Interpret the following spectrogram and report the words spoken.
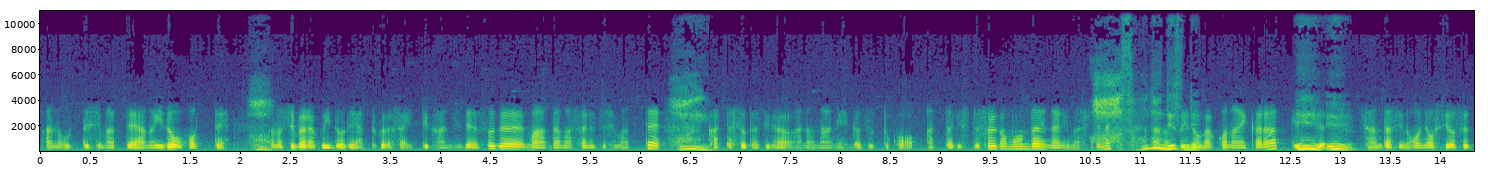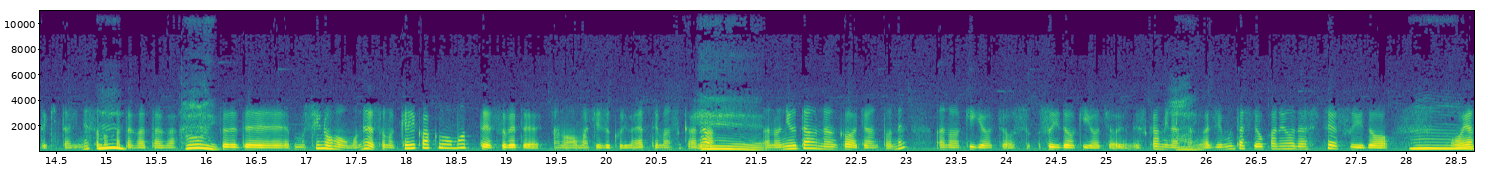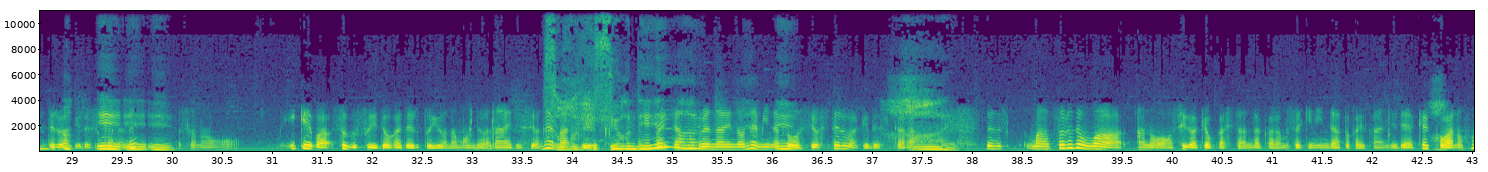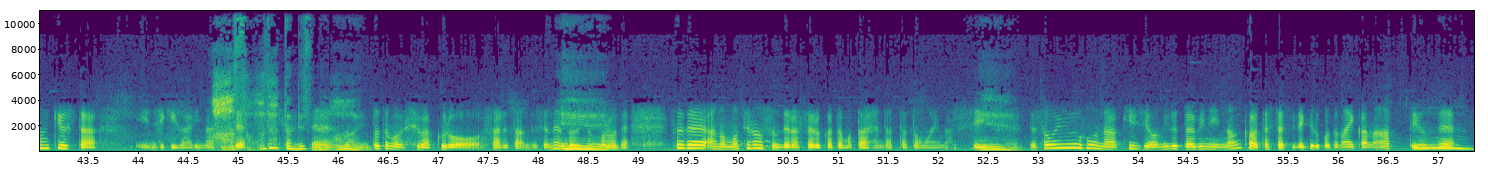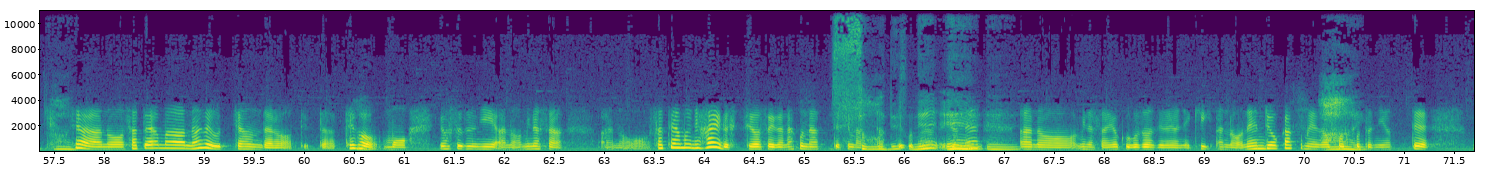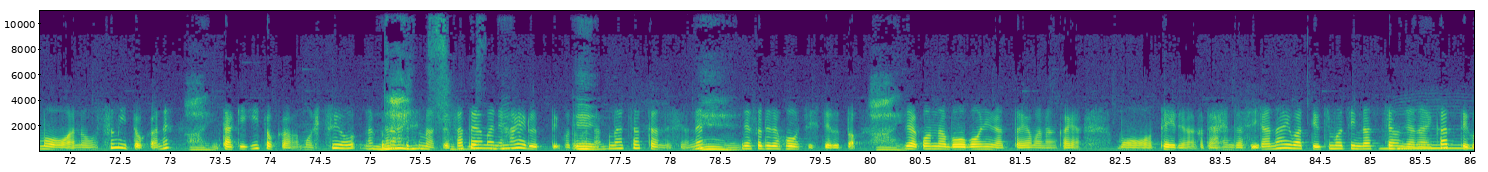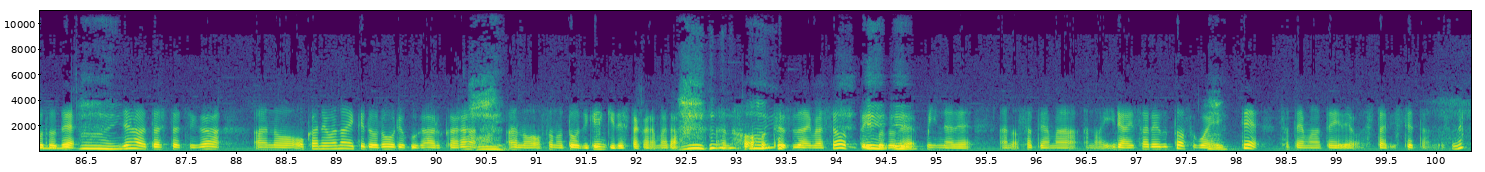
あの売ってしまってあの井戸を掘って、はい、あのしばらく井戸でやってくださいっていう感じでそれでまあ騙されてしまって、買った人たちがあの何件かずっとこうあったりしてそれが問題になりましてね。あの水道が来ないからって言って、えー、三田市の方に押し寄せてきたりねその方々が、うん、それで市の方もねその計画を持ってすべてあの街づくりはやってますから、えー、あのニュータウンなんかはちゃんとねあの企業庁水道企業庁いうんですか？皆さんが自分たちでお金を出して水道をやってるわけですからね、えー、その行けばすぐ水道が出るというようなもんではないですよね、そうですよね。やっぱりちゃんとそれなりのね、みんな投資をしてるわけですから、はい、でまあ、それでも、まあ、あの市が許可したんだから無責任だとかいう感じで、結構あの紛糾した時期がありまして、そうだったんですね、えーはい、とても市は苦労されたんですよね、そういうところで、それであのもちろん住んでらっしゃる方も大変だったと思いますし、えー、でそういうふうな記事を見るたびに、なんか私たちできることないかなっていうんで、うんはい、じゃああの、里山なぜ売っちゃうんだろうって言ったら、手がもう、要するにあの皆さん、あの里山に入る必要性がなくなってしまったっていうことなんですよね。ね。えー、あの皆さんよくご存知のようにきあの燃料革命が起こることによって、はいもうあの炭とかね、はい、焚き木とかもう必要なくなってしまって、里山に入るっていうことがなくなっちゃったんですよね、えー、でそれで放置してると、はい、じゃあこんなぼうぼうになった山なんかやもう手入れなんか大変だしいらないわっていう気持ちになっちゃうんじゃないかっていうことで、はい、じゃあ私たちがあのお金はないけど労力があるから、はい、あのその当時元気でしたからまだあの、はい、手伝いましょうっていうことで、えみんなであの里山あの依頼されるとそこへ行って、里山の手入れをしたりしてたんですね。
